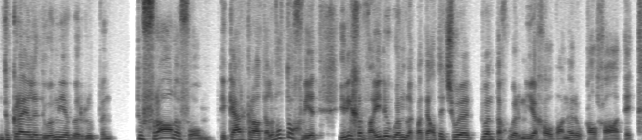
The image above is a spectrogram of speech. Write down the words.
En toe kry hulle dominee beroep en toe vra hulle vir hom, die kerkraad, hulle wil tog weet hierdie gewyde oomblik wat hy altyd so 20 oor 9 of wanneer ook al gehad het,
